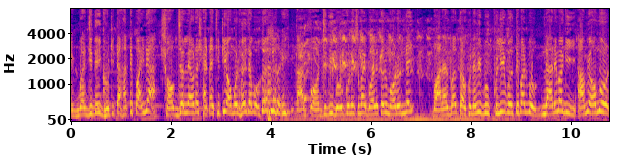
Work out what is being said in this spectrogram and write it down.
একবার যদি এই ঘটিটা হাতে পাই না সব জল লেওরা সেটাই ছিটি অমর হয়ে যাব। তারপর যদি বউ কোনো সময় বলে তোর মরণ নেই বাড়ার বার তখন আমি বুক ফুলিয়ে বলতে পারব না রে মাগি আমি অমর।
